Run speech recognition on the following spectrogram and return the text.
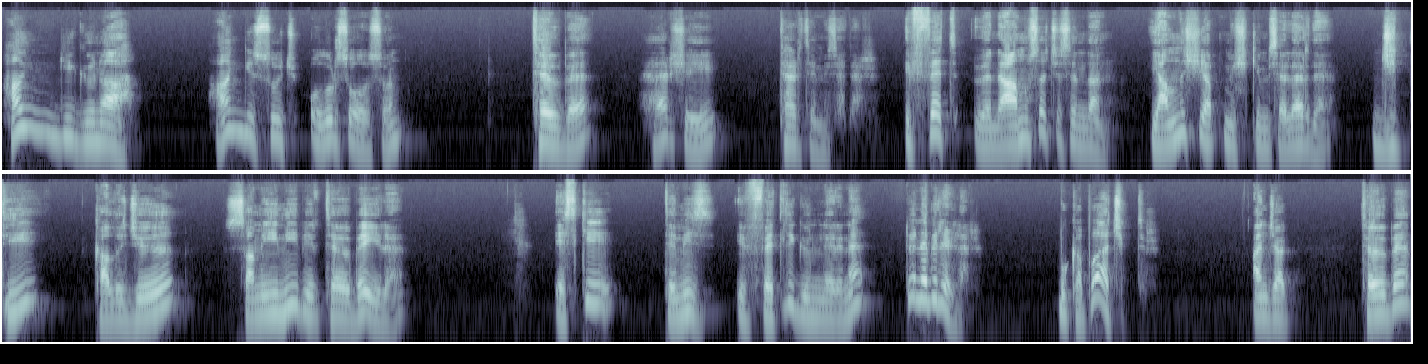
hangi günah, hangi suç olursa olsun tevbe her şeyi tertemiz eder. İffet ve namus açısından yanlış yapmış kimseler de ciddi, kalıcı, samimi bir tevbe ile eski temiz, iffetli günlerine dönebilirler. Bu kapı açıktır. Ancak tevbe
